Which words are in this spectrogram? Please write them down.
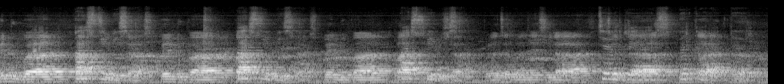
Spinduban pasti bisa, Spinduban pasti bisa, Spinduban pasti bisa. Belajar Pancasila, cerdas, berkarakter.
